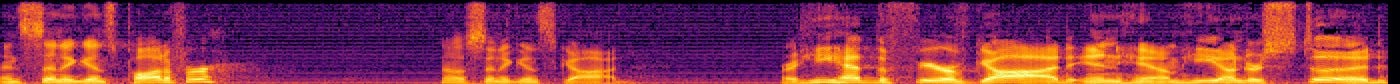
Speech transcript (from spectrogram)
and sin against Potiphar? No, sin against God. Right? He had the fear of God in him. He understood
